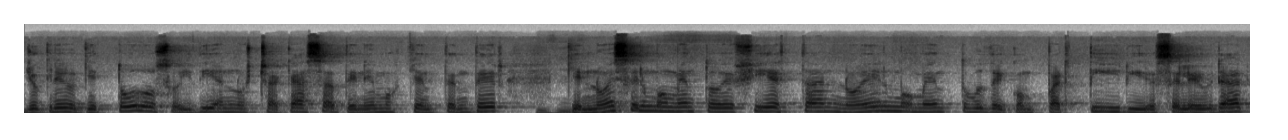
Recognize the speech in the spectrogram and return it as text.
Yo creo que todos hoy día en nuestra casa tenemos que entender que no es el momento de fiesta, no es el momento de compartir y de celebrar,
